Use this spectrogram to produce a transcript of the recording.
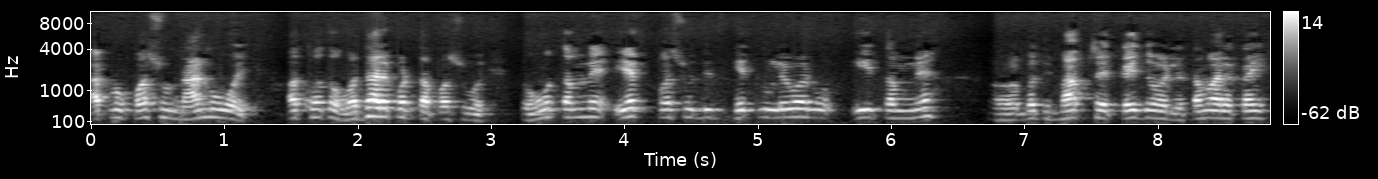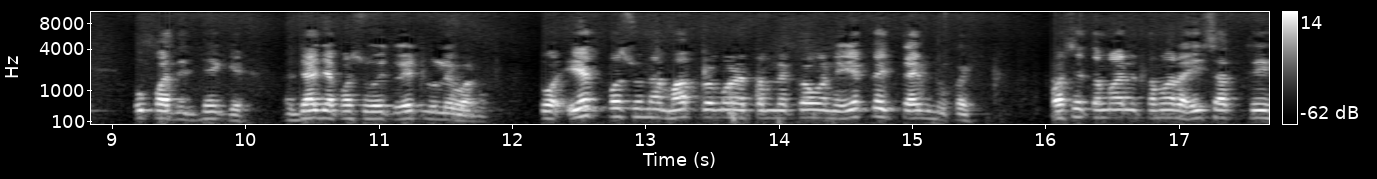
આપણું પશુ નાનું હોય અથવા તો વધારે પડતા પશુ હોય, તો હું તમને એક પશુ દીઠ કેટલું લેવાનું એ તમને બધી માપ સહિત કહી દો એટલે તમારે કઈ ઉપાધિ જ નહીં કે જાજા પશુ હોય તો એટલું લેવાનું. તો એક પશુના માપ પ્રમાણે તમને કહો અને એક જ ટાઈમનું કહી. પછી તમારે તમારા હિસાબથી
